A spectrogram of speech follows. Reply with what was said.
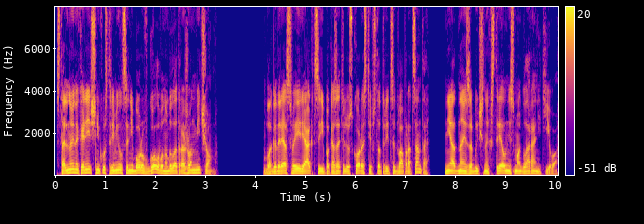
Стальной наконечник устремился Небору в голову, но был отражен мечом. Благодаря своей реакции и показателю скорости в 132%, ни одна из обычных стрел не смогла ранить его.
